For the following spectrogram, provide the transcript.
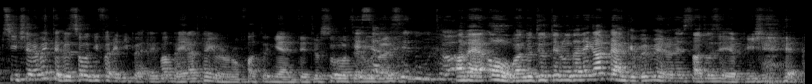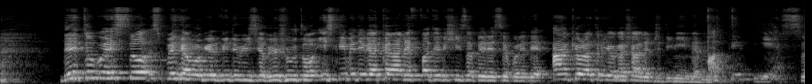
sinceramente pensavo di fare di pe- eh, Vabbè, in realtà io non ho fatto niente, ti ho solo Sei tenuto. stato le- seduto? Vabbè, oh, quando ti ho tenuto le gambe anche per me non è stato semplice. Detto questo, speriamo che il video vi sia piaciuto. Iscrivetevi al canale e fateci sapere se volete anche un'altra yoga challenge di Ninna e Matti. Yes,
